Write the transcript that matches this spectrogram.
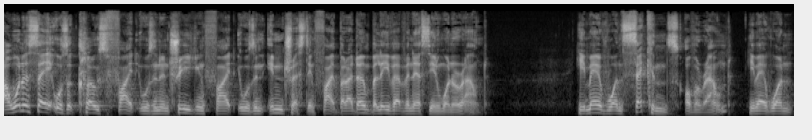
I want to say it was a close fight. It was an intriguing fight. It was an interesting fight, but I don't believe Avanesyan won a round. He may have won seconds of a round. He may have won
